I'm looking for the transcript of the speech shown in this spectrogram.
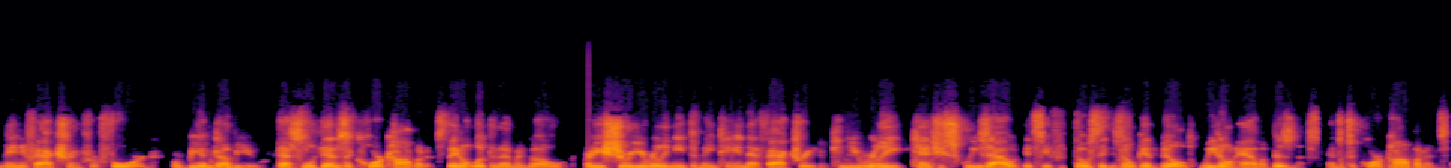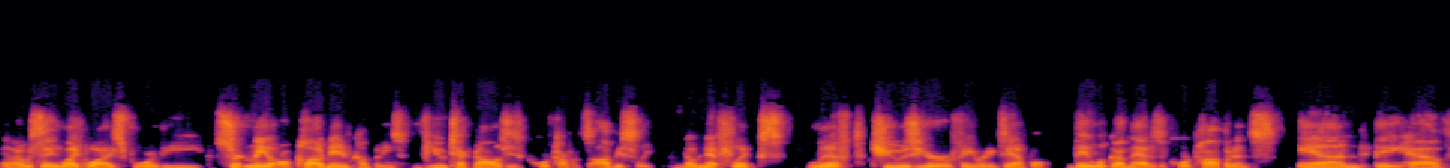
manufacturing for Ford or BMW, that's looked at as a core competence. They don't look at them and go, Are you sure you really need to maintain that factory? Can you really, can't you squeeze out? It's if those things don't get built, we don't have a business. And it's a core competence. And I would say likewise for the certainly all cloud native companies view technology as core competence, obviously. You know, Netflix, Lyft, choose your favorite example. They look on that as a core competence and they have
